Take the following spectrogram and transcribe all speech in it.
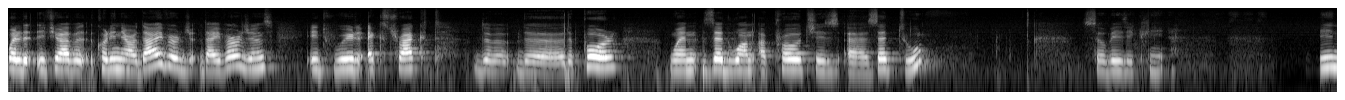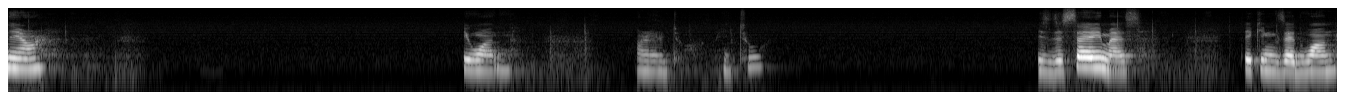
well, if you have a collinear diverge, divergence, it will extract the, the, the pole when Z1 approaches uh, Z2. So basically, linear. P1 parallel to P2 is the same as taking Z1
